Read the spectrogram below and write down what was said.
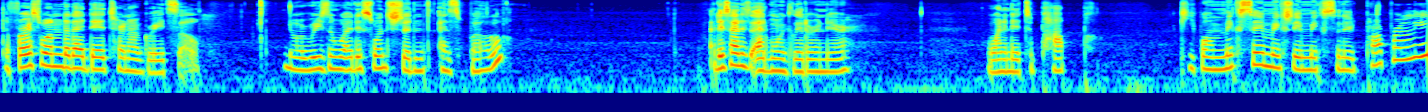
The first one that I did turned out great, so no reason why this one shouldn't as well. I decided to add more glitter in there. Wanted it to pop. Keep on mixing, make sure you're mixing it properly.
